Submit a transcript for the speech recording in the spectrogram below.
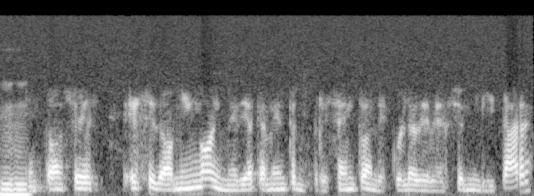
Entonces, ese domingo inmediatamente me presento en la Escuela de Aviación Militar.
